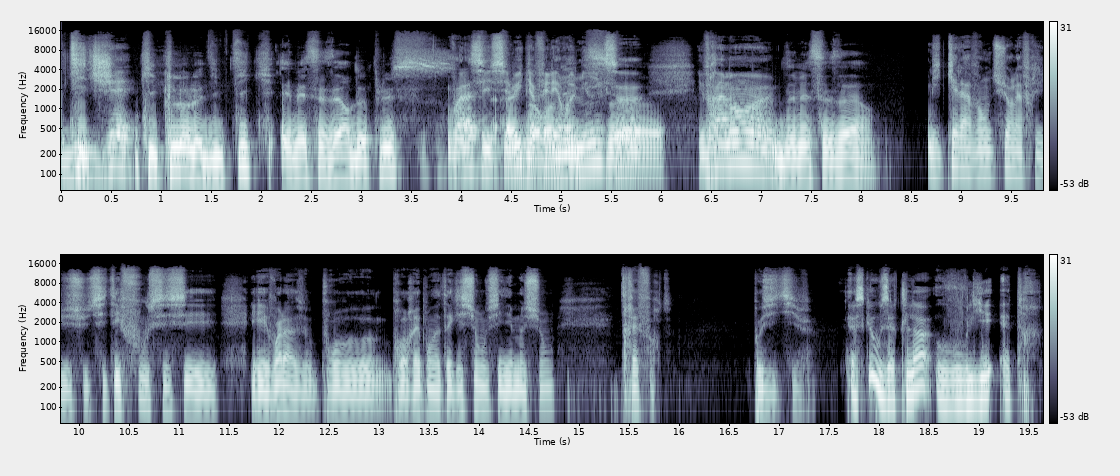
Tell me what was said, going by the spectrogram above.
DJ. Qui clôt le diptyque Aimer Césaire de plus. Voilà, c'est c'est lui qui a fait les remixes. euh, euh, et vraiment, euh, d'Aimer Césaire. mais quelle aventure l'Afrique du Sud. C'était fou. C'est c'est et voilà pour pour répondre à ta question, c'est une émotion très forte, positive. Est-ce que vous êtes là où vous vouliez être,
